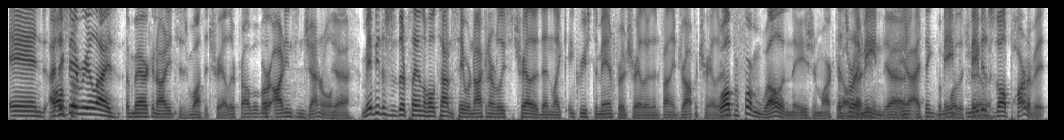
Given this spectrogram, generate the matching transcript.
And I think they realized American audiences want the trailer, probably. or audience in general. Yeah. Maybe this was their plan the whole time to say we're not going to release a trailer, then like increase demand for a trailer, and then finally drop a trailer. well, it performed well in the Asian market. that's what I mean. Yeah, You know, I think maybe, maybe this was all part of it.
